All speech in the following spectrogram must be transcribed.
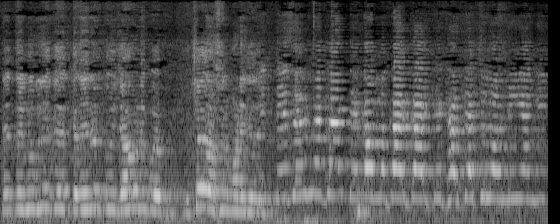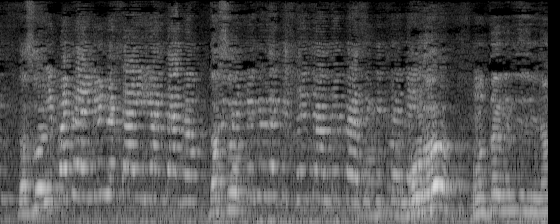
ਤੇ ਤੈਨੂੰ ਵੀ ਕ- ਕਦੇ ਨੂੰ ਕੋਈ ਚਾਹ ਨਹੀਂ ਪੁੱਛਿਆ ਰਾਸ਼ਨ ਪਾਣੀ ਕਦੇ। ਕਿੱਤੇ ਸਰ ਮੈਂ ਘਰ ਦੇ ਕੰਮ ਕਰ ਕਰਕੇ ਖਰਚਾ ਚਲਾਉਣੀ ਆਂਗੀ ਦੱਸ। ਕੀ ਪਤਾ ਇਹਨੂੰ ਲਟਾਈ ਜਾਂਦਾਗਾ ਦੱਸ। ਕਿਹੜਾ ਕਿੱਥੇ ਜਾਂਦੇ ਪੈਸੇ ਕਿੱਥੇ ਬੋਲ। ਨਹੀਂ ਹੁਣ ਤਾਂ ਕਹਿੰਦੀ ਸੀ ਨਾ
